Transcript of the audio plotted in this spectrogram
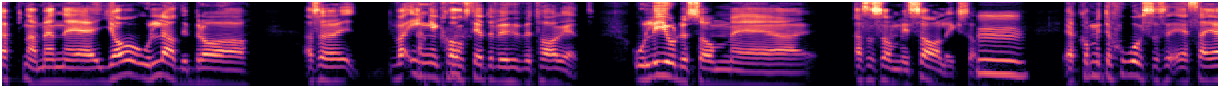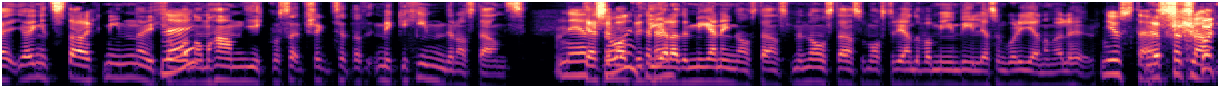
öppna, men eh, jag och Olle hade bra, alltså det var ingen konstighet överhuvudtaget. Olle gjorde som, eh, alltså som vi sa liksom. Mm. Jag kommer inte ihåg, så, så, så, jag, jag har inget starkt minne ifrån Nej. om han gick och så, försökte sätta mycket hinder någonstans. Nej, jag Kanske var att vi inte det. delade mening någonstans, men någonstans så måste det ändå vara min vilja som går igenom, eller hur? Just det, såklart.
